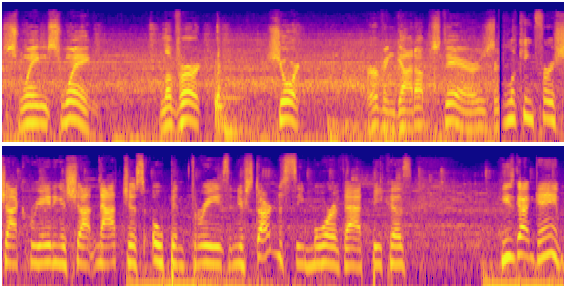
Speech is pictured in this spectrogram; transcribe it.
Swing, swing. LeVert, short. Irving got upstairs. Looking for a shot, creating a shot, not just open threes. And you're starting to see more of that because he's got game.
